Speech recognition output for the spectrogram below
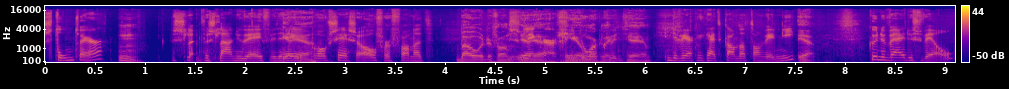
stond er. Hmm. We, sla- we slaan nu even het Ja, hele proces over van het Bouwen ervan. Ja, lekker als je heel door kunt. In de werkelijkheid kan dat dan weer niet. Ja. Kunnen wij dus wel?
